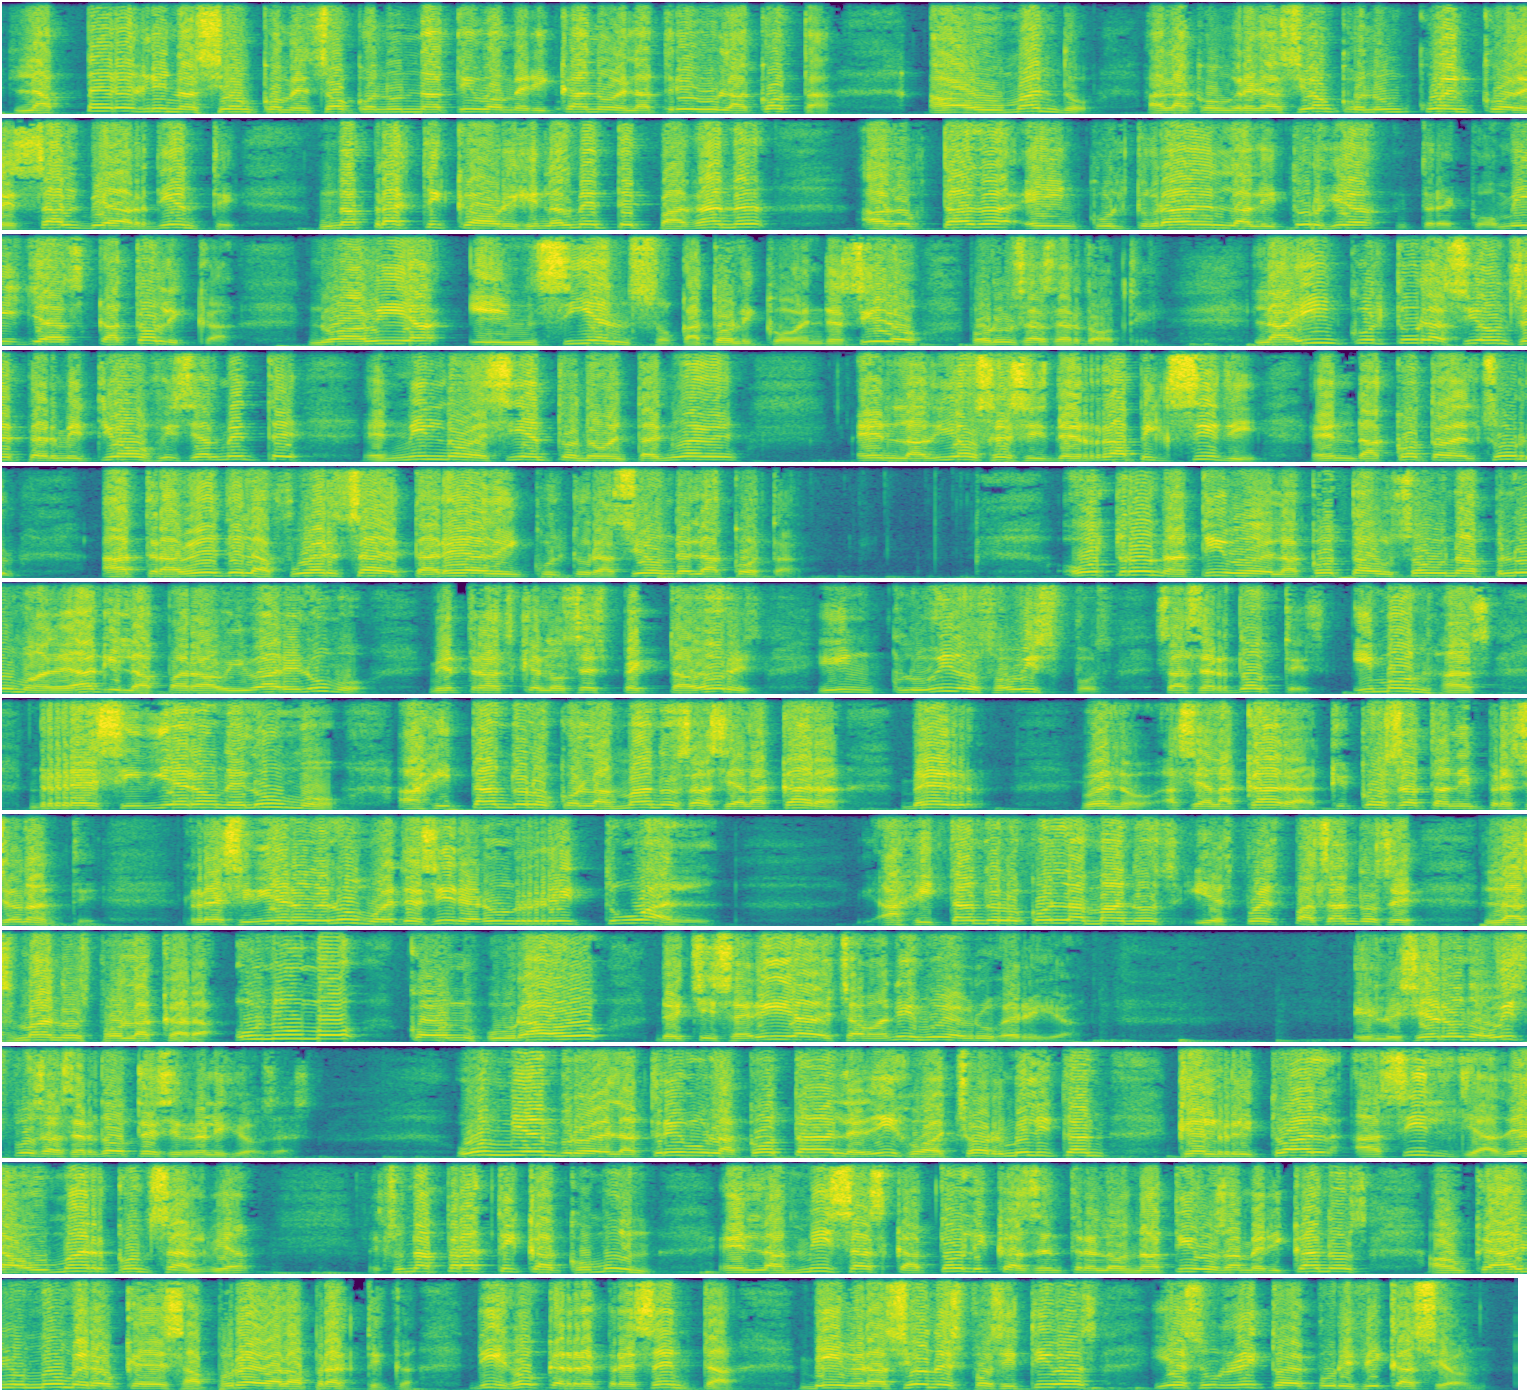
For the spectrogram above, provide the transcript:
La peregrinación comenzó con un nativo americano de la tribu Lakota, ahumando a la congregación con un cuenco de salvia ardiente, una práctica originalmente pagana adoptada e inculturada en la liturgia, entre comillas, católica. No había incienso católico bendecido por un sacerdote. La inculturación se permitió oficialmente en 1999 en la diócesis de Rapid City, en Dakota del Sur, a través de la Fuerza de Tarea de Inculturación de Lakota. Otro nativo de Lakota usó una pluma de águila para avivar el humo mientras que los espectadores, incluidos obispos, sacerdotes y monjas, recibieron el humo, agitándolo con las manos hacia la cara. Ver, bueno, hacia la cara, qué cosa tan impresionante. Recibieron el humo, es decir, era un ritual, agitándolo con las manos y después pasándose las manos por la cara. Un humo conjurado de hechicería, de chamanismo y de brujería y lo hicieron obispos, sacerdotes y religiosas. Un miembro de la tribu Lakota le dijo a Chor Militan que el ritual asilya de ahumar con salvia es una práctica común en las misas católicas entre los nativos americanos, aunque hay un número que desaprueba la práctica. Dijo que representa vibraciones positivas y es un rito de purificación.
